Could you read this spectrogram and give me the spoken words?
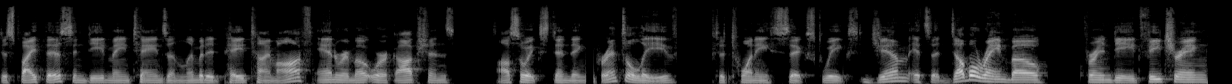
Despite this, Indeed maintains unlimited paid time off and remote work options, also extending parental leave to 26 weeks. Jim, it's a double rainbow for Indeed featuring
